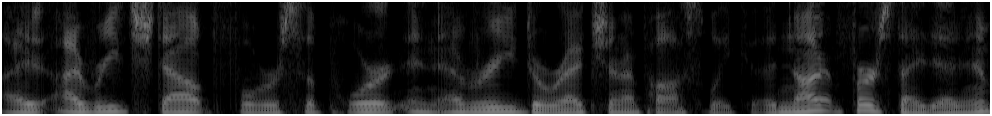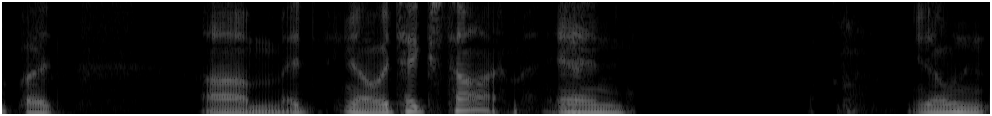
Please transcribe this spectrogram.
I, I reached out for support in every direction I possibly could. Not at first, I didn't, but um, it, you know, it takes time, Yeah. and you know, you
